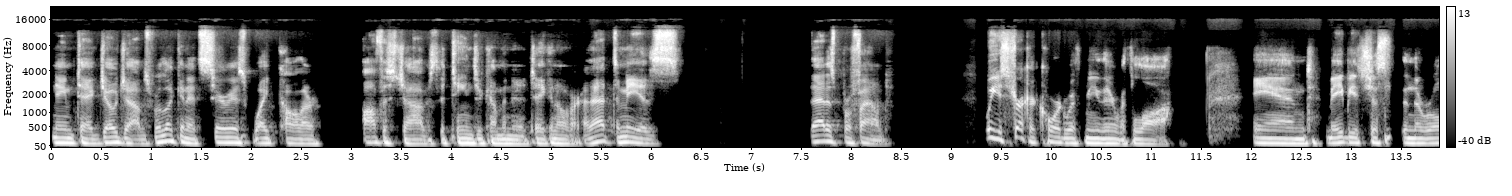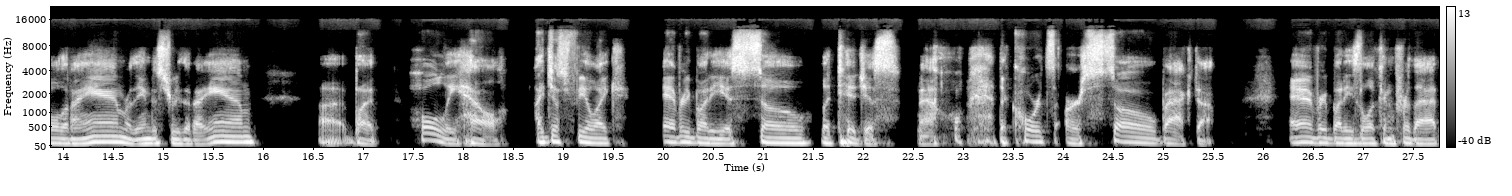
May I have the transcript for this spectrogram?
name tag Joe jobs. We're looking at serious white collar office jobs the teens are coming in and taking over. And that to me is that is profound. well, you struck a chord with me there with law, and maybe it's just in the role that I am or the industry that I am, uh, but holy hell, I just feel like everybody is so litigious now. the courts are so backed up. Everybody's looking for that.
